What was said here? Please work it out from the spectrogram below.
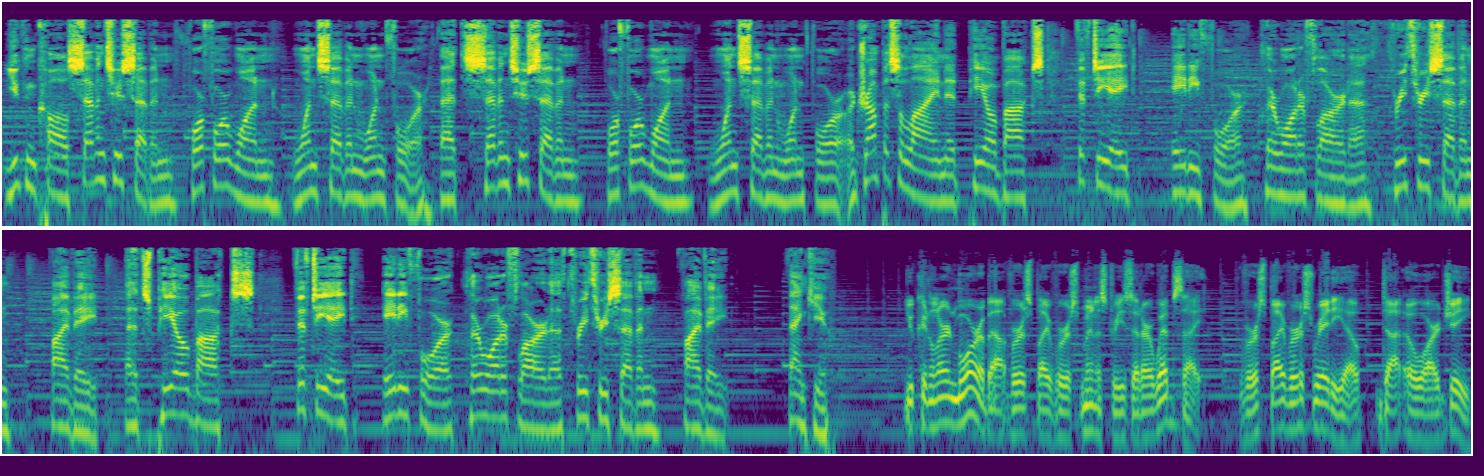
You can call 727 441 1714. That's 727 441 1714 or drop us a line at P.O. Box 5884, Clearwater, Florida 33758. That's P.O. Box 5884, Clearwater, Florida 33758. Thank you. You can learn more about Verse by Verse Ministries at our website, versebyverseradio.org.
